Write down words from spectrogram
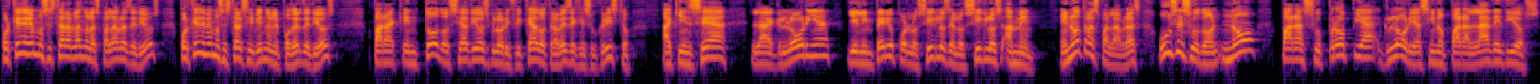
¿Por qué debemos estar hablando las palabras de Dios? ¿Por qué debemos estar sirviendo en el poder de Dios? Para que en todo sea Dios glorificado a través de Jesucristo, a quien sea la gloria y el imperio por los siglos de los siglos. Amén. En otras palabras, use su don no para su propia gloria, sino para la de Dios.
